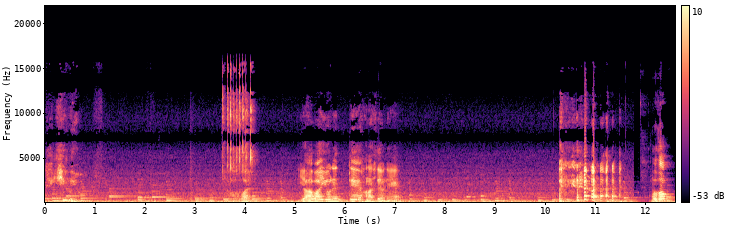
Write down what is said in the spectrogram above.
できるやんやばいやばいよねって話だよねどうぞ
